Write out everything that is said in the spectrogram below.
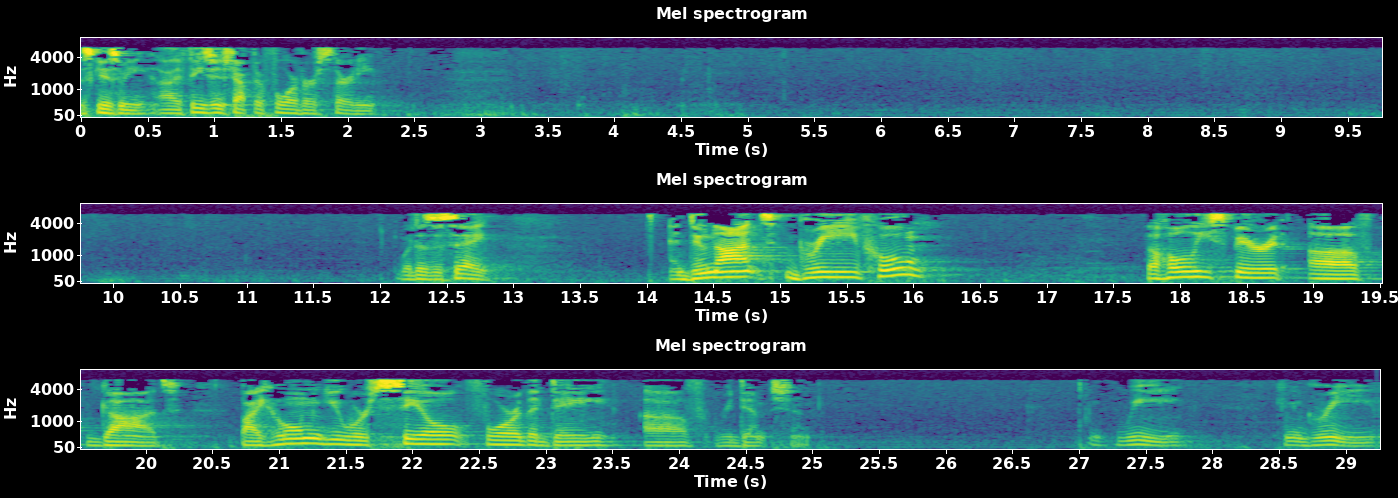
Excuse me, uh, Ephesians chapter 4, verse 30. What does it say? And do not grieve who? The Holy Spirit of God, by whom you were sealed for the day of redemption. We can grieve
